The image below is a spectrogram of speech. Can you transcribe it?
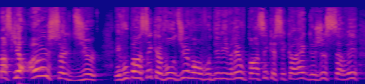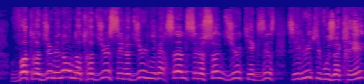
Parce qu'il y a un seul Dieu. Et vous pensez que vos dieux vont vous délivrer, vous pensez que c'est correct de juste servir votre Dieu. Mais non, notre Dieu, c'est le Dieu universel, c'est le seul Dieu qui existe. C'est lui qui vous a créé.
